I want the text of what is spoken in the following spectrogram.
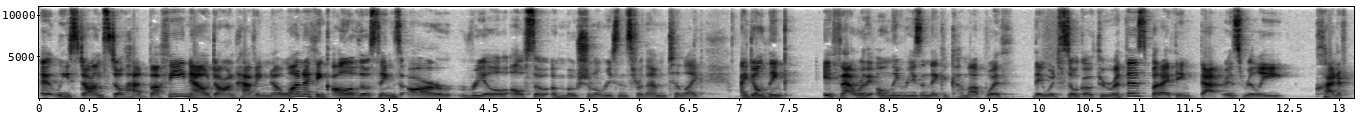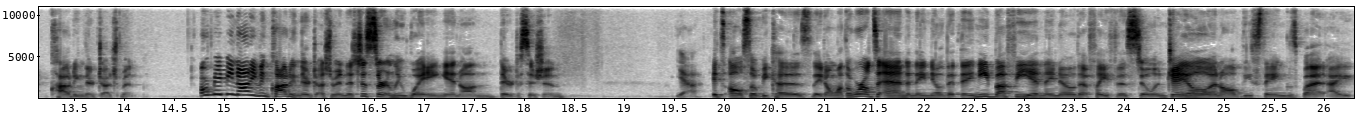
at least Dawn still had Buffy. Now Dawn having no one. I think all of those things are real also emotional reasons for them to like I don't think if that were the only reason they could come up with, they would still go through with this, but I think that is really kind of clouding their judgment. Or maybe not even clouding their judgment. It's just certainly weighing in on their decision yeah it's also because they don't want the world to end and they know that they need Buffy and they know that Faith is still in jail and all these things but I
